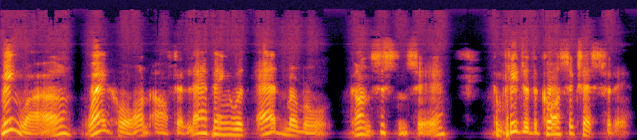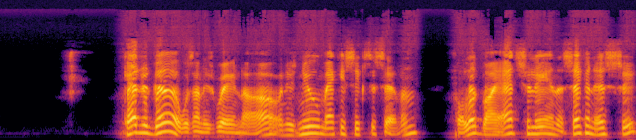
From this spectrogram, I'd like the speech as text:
Meanwhile, Waghorn, after lapping with admirable consistency, completed the course successfully. Cadringher was on his way now in his new Macchi 67, followed by Atcherley in the second S6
